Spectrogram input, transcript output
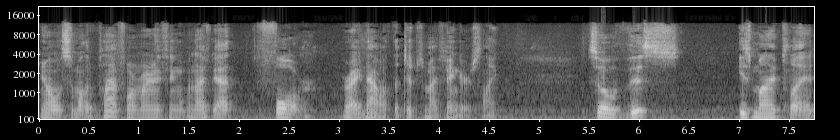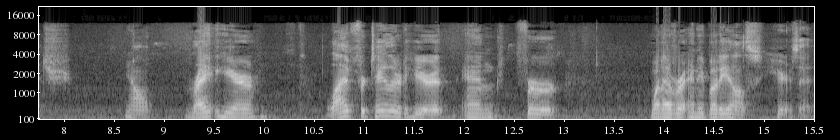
you know, some other platform or anything when I've got four right now at the tips of my fingers. Like, so this is my pledge, you know, right here, live for Taylor to hear it, and for whenever anybody else hears it.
